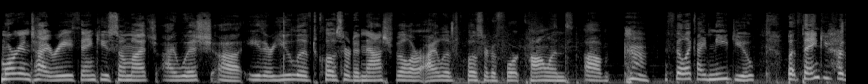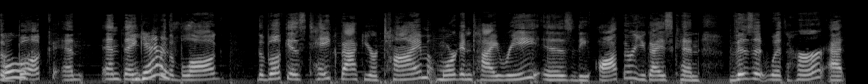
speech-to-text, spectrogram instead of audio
Morgan Tyree, thank you so much. I wish uh, either you lived closer to Nashville or I lived closer to Fort Collins. Um, I feel like I need you, but thank you for the oh, book and and thank yes. you for the blog. The book is Take Back Your Time. Morgan Tyree is the author. You guys can visit with her at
